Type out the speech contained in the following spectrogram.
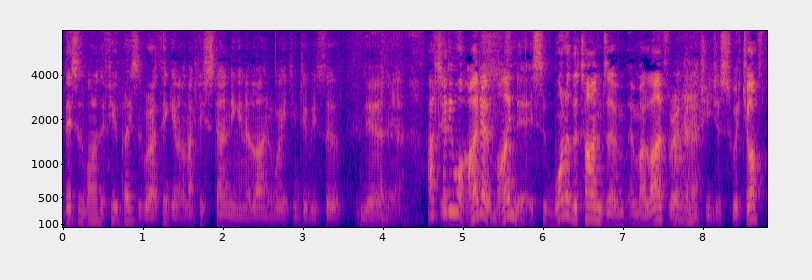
this is one of the few places where I think I'm actually standing in a line waiting to be served. Yeah. yeah. I'll tell you what, I don't mind it. It's one of the times in my life where I can mm. actually just switch off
